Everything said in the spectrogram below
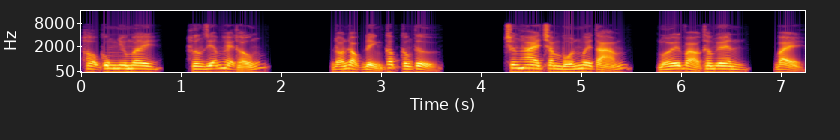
hậu cung như mây, hương diễm hệ thống. Đón đọc đỉnh cấp công tử. Chương 248, mới vào thâm nguyên, 7.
